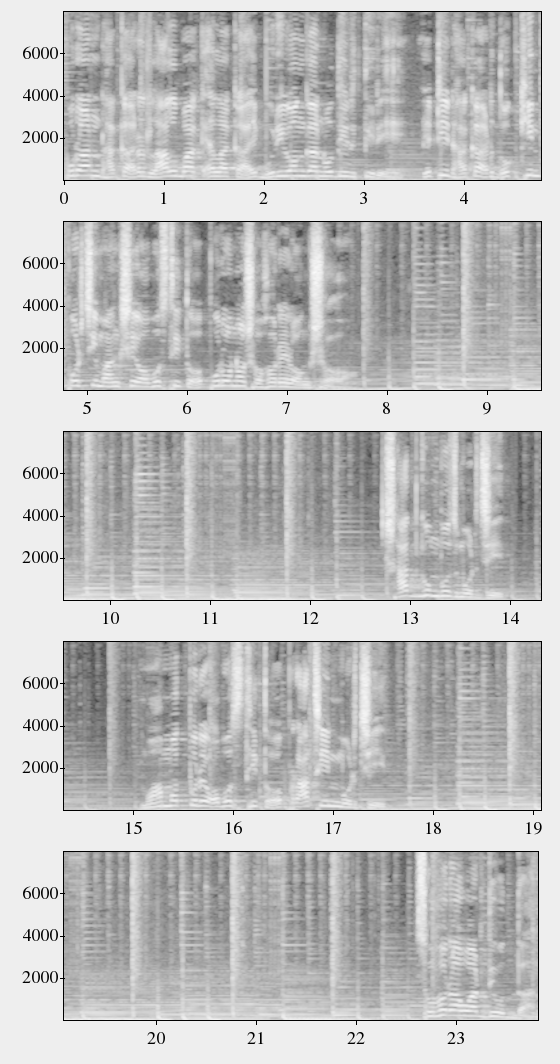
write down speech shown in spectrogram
পুরান ঢাকার লালবাগ এলাকায় বুড়িগঙ্গা নদীর তীরে। এটি ঢাকার দক্ষিণ পশ্চিমাংশে অবস্থিত পুরনো শহরের অংশ। সাত গম্বুজ মসজিদ। মোহাম্মদপুরে অবস্থিত প্রাচীন মসজিদ। সোহরাওয়ার্দী উদ্যান।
